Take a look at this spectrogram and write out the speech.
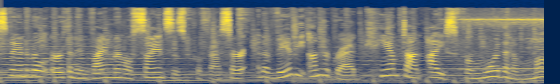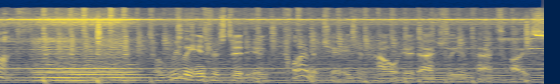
This Vanderbilt Earth and Environmental Sciences professor and a Vandy undergrad camped on ice for more than a month. I'm really interested in climate change and how it actually impacts ice.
